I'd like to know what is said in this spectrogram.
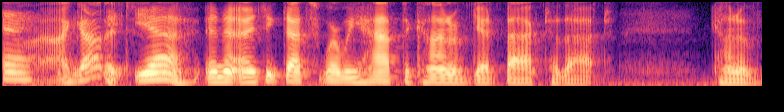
uh, I got it. Yeah, and I think that's where we have to kind of get back to that kind of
